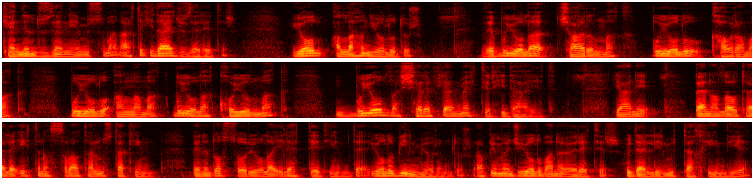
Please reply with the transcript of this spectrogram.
kendini düzenleyen Müslüman artık hidayet üzeredir. Yol Allah'ın yoludur ve bu yola çağrılmak, bu yolu kavramak, bu yolu anlamak, bu yola koyulmak, bu yolla şereflenmektir hidayet. Yani ben Allahu Teala ihtinas sıratel müstakim beni dost doğru yola ilet dediğimde yolu bilmiyorumdur. Rabbim önce yolu bana öğretir. Hüdellil müttakin diye.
